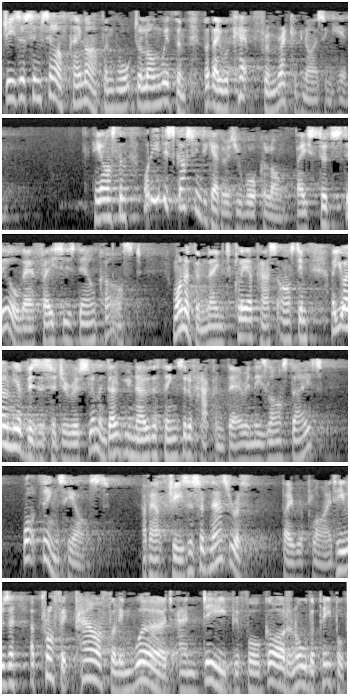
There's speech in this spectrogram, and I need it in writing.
Jesus himself came up and walked along with them, but they were kept from recognizing him. He asked them, What are you discussing together as you walk along? They stood still, their faces downcast. One of them, named Cleopas, asked him, Are you only a visitor to Jerusalem, and don't you know the things that have happened there in these last days? What things? he asked. About Jesus of Nazareth they replied. He was a, a, prophet, powerful in word and deed before God and all the people.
